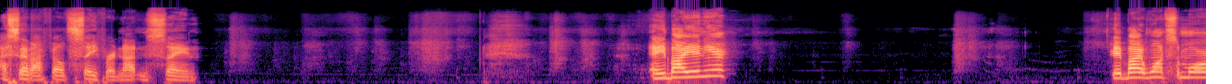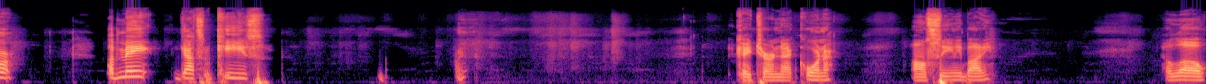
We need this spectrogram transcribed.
I said I felt safer, not insane. Anybody in here? Anybody want some more of me? Got some keys. Okay, turn that corner. I don't see anybody. Hello?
